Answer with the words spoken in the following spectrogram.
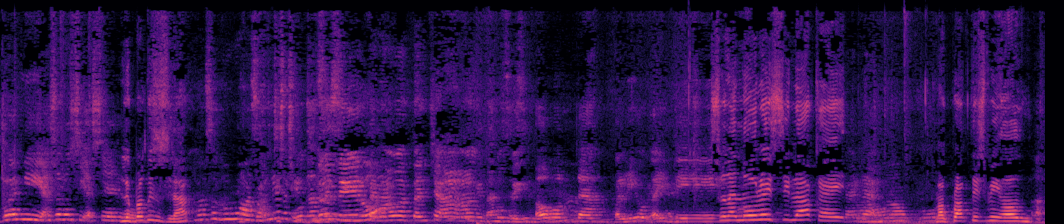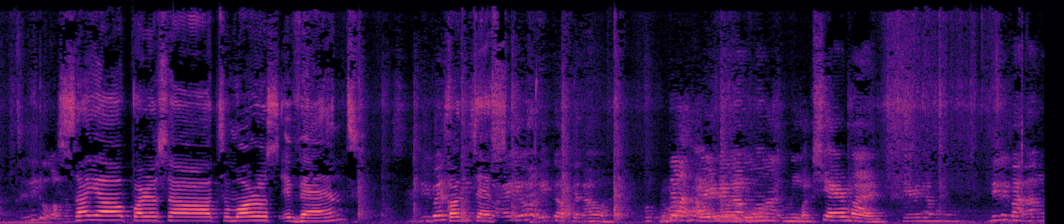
Gani, asa na si Aselo? Nag-practice sila? Nasa gawas. Ano yung nagpunta sa Doon eh, asilo? tanawatan siya ang tubig. Oo na, palihog ay di. So nanuloy sila kay mag-practice me all saya para sa tomorrow's event. Contest. Ayo, ito, tanawa. Share na lang mo. Mag-share man. Share lang mo. Di ba ang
